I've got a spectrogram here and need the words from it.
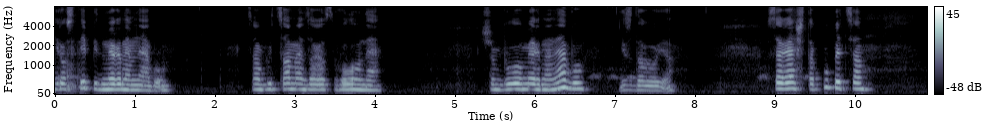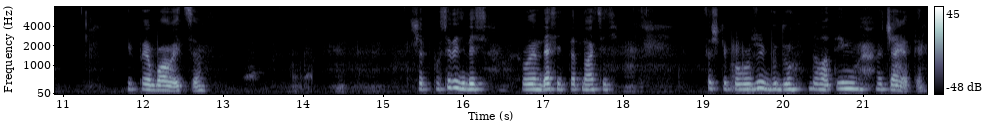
і рости під мирним небом. Це, мабуть, саме зараз головне, щоб було мирне небо і здоров'я. Все решта купиться і прибавиться. Ще посидить десь хвилин 10-15. Трошки положу і буду давати йому вечеряти.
